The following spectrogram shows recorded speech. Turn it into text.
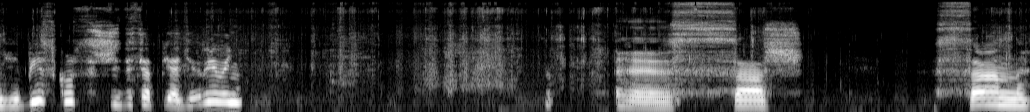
Гібіскус 65 гривень. Е, Саш. Сан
